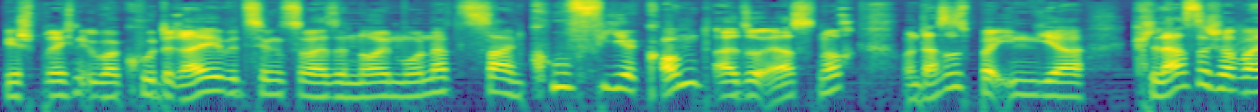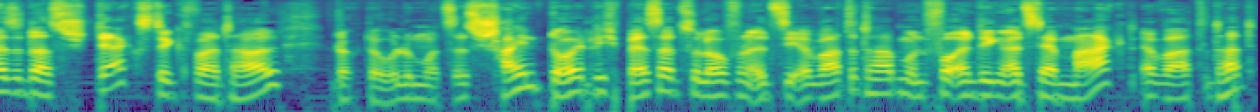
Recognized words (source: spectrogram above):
wir sprechen über Q3 bzw. neun Monatszahlen. Q4 kommt also erst noch und das ist bei Ihnen ja klassischerweise das stärkste Quartal. Dr. Ulemotz, es scheint deutlich besser zu laufen, als Sie erwartet haben und vor allen Dingen als der Markt erwartet hat.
